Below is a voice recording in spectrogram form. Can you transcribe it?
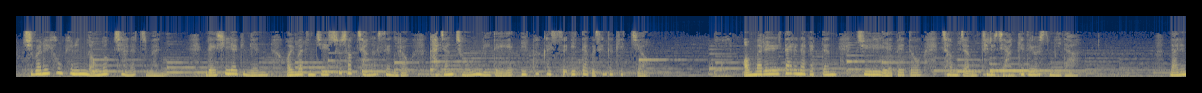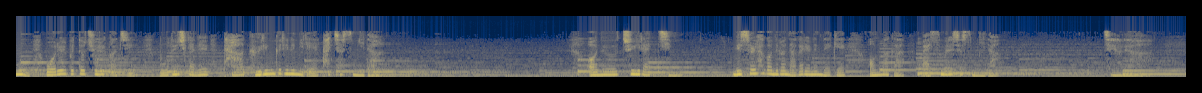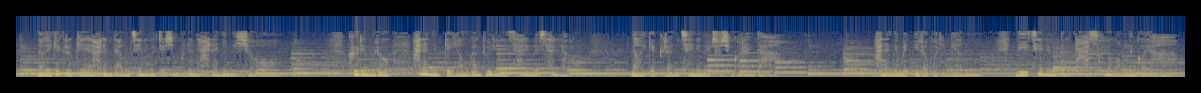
집안의 형편은 넉넉치 않았지만 내 실력이면 얼마든지 수석 장학생으로 가장 좋은 미대에 입학할 수 있다고 생각했지요. 엄마를 따라 나갔던 주일 예배도 점점 들으지 않게 되었습니다. 나는 월요일부터 주일까지 모든 시간을 다 그림 그리는 일에 바쳤습니다. 어느 주일 아침 미술 학원으로 나가려는 내게 엄마가 말씀을 하셨습니다. 재현아, 너에게 그렇게 아름다운 재능을 주신 분은 하나님이시오. 그림으로 하나님께 영광 돌리는 삶을 살라고 너에게 그런 재능을 주신 거란다. 하나님을 잃어버리면 네 재능도 다 소용없는 거야.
